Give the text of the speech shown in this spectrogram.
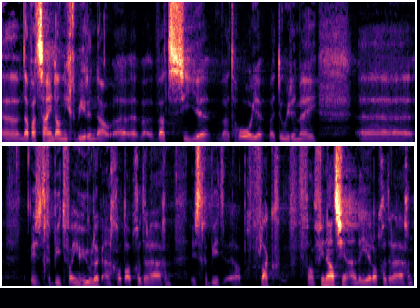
Uh, nou, wat zijn dan die gebieden? Nou, uh, wat zie je, wat hoor je, wat doe je ermee? Is het gebied van je huwelijk aan God opgedragen? Is het gebied op het vlak van financiën aan de Heer opgedragen?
